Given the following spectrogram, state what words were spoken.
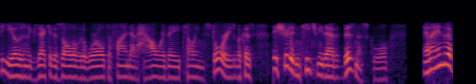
CEOs and executives all over the world to find out how were they telling stories because they sure didn't teach me that at business school. And I ended up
